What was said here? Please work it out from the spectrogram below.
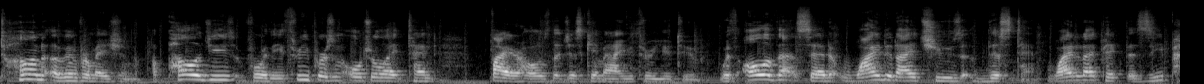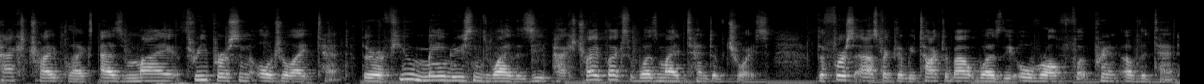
ton of information. Apologies for the three person ultralight tent fire hose that just came at you through YouTube. With all of that said, why did I choose this tent? Why did I pick the Zpacks Triplex as my three-person ultralight tent? There are a few main reasons why the Zpacks Triplex was my tent of choice. The first aspect that we talked about was the overall footprint of the tent.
